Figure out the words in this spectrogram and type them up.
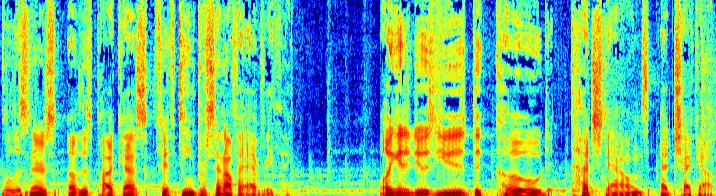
the listeners of this podcast, fifteen percent off of everything. All you got to do is use the code touchdowns at checkout.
